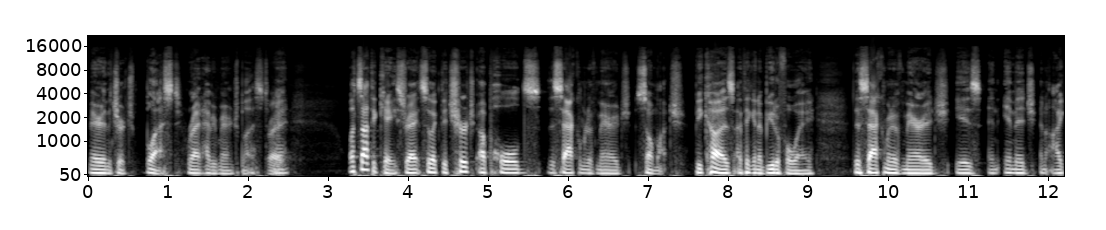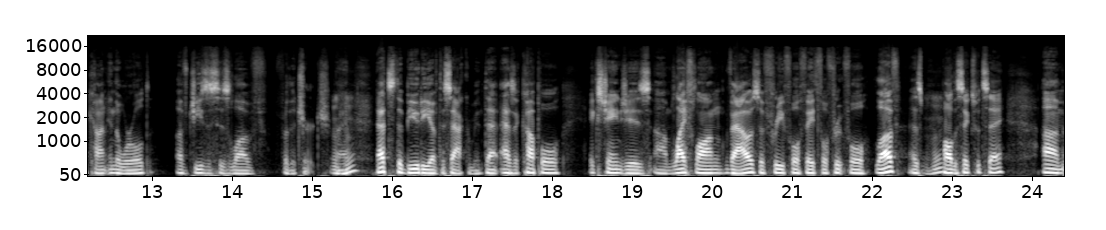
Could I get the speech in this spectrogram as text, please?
marry in the church, blessed, right? Have your marriage blessed, right? Right. Well, that's not the case, right? So, like, the church upholds the sacrament of marriage so much because I think, in a beautiful way, the sacrament of marriage is an image, an icon in the world of Jesus's love for the church, right? That's the beauty of the sacrament that as a couple exchanges um, lifelong vows of free, full, faithful, fruitful love, as Paul the Sixth would say, um,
